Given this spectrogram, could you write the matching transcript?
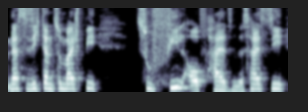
dass sie sich dann zum Beispiel zu viel aufhalsen. Das heißt, sie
